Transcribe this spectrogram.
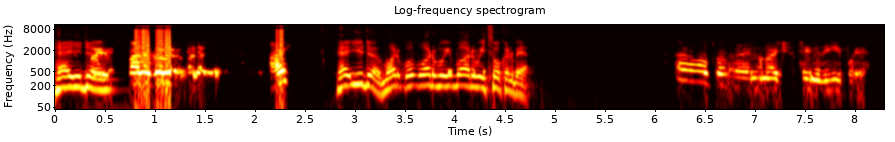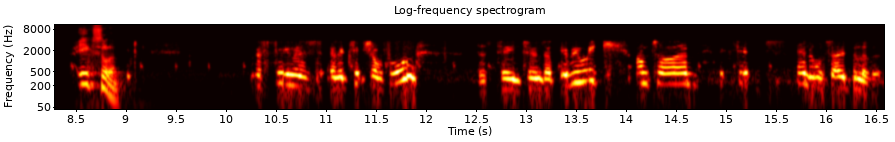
How you doing? But I got it. Hey? How you doing? What, what, what are we What are we talking about? Oh, I've got a nomination for team of the year for you. Excellent. This team is an exceptional form. This team turns up every week on time, accepts, and also delivers.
